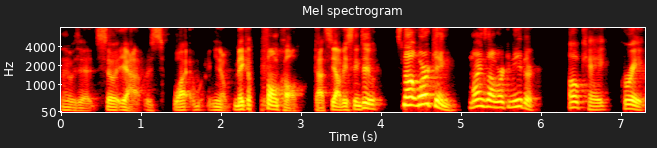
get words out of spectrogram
That was it. So yeah, it was why you know, make a phone call. That's the obvious thing too. It's not working. Mine's not working either. Okay, great.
